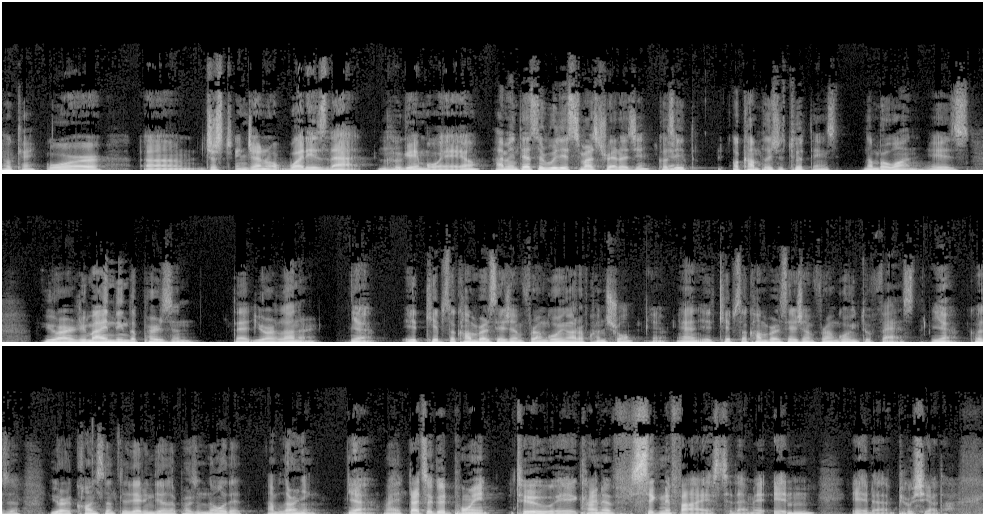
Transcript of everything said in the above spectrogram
Okay. Or um, just in general, what is that? 그게 뭐예요? I mean, that's a really smart strategy because Yeah. it accomplishes two things. Number one is you are reminding the person that you are a learner. Yeah, It keeps the conversation from going out of control. Yeah. And it keeps the conversation from going too fast yeah, because uh, you are constantly letting the other person know that I'm learning. yeah. Right. That's a good point too. It kind of signifies to them. It it it uh,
